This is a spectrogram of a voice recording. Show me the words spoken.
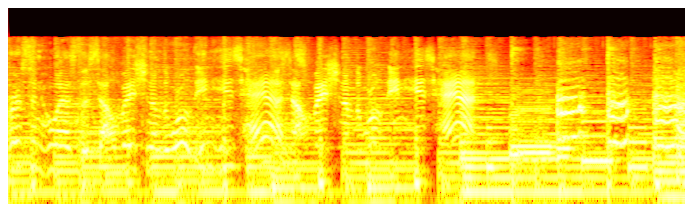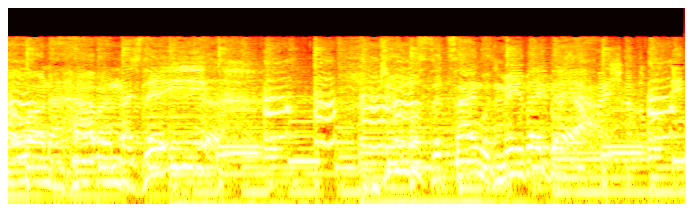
person who has the salvation of the world in his hands. The salvation of the world in his hands. I wanna have a nice day. Do lose the time with me, baby. The salvation of the world in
